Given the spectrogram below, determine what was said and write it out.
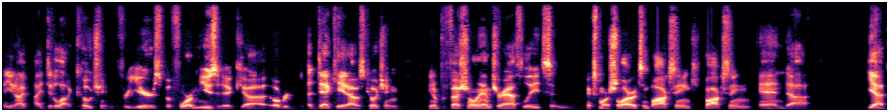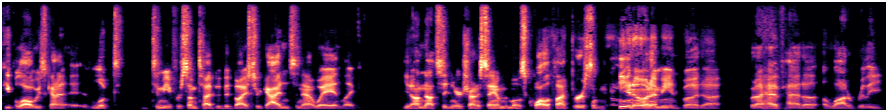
you know, I, I did a lot of coaching for years before music. Uh, over a decade, I was coaching, you know, professional amateur athletes and mixed martial arts and boxing, kickboxing, and uh, yeah, people always kind of looked to me for some type of advice or guidance in that way. And like, you know, I'm not sitting here trying to say I'm the most qualified person, you know what I mean? But uh, but I have had a, a lot of really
